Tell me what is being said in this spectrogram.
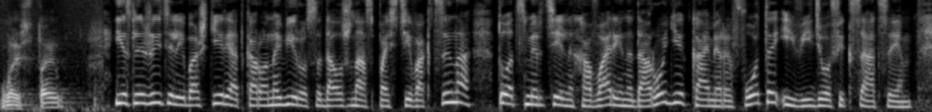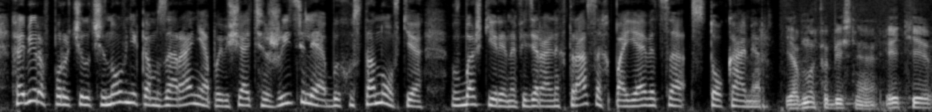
«Lifestyle», если жителей Башкирии от коронавируса должна спасти вакцина, то от смертельных аварий на дороге камеры фото и видеофиксации. Хабиров поручил чиновникам заранее оповещать жителей об их установке. В Башкирии на федеральных трассах появится 100 камер. Я вновь объясняю, эти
